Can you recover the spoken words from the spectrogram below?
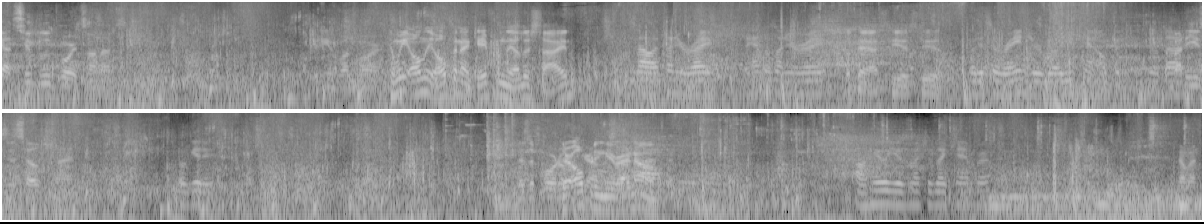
Got two blue ports on us. We need one more. Can we only open that gate from the other side? No, it's on your right. The handle's on your right. Okay, I see it. See it. But it's a ranger, bro. You can't open it until I'm about to use this health shrine. Go get it. There's a port They're over here on opening it right now. I'll heal you as much as I can, bro. Coming.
